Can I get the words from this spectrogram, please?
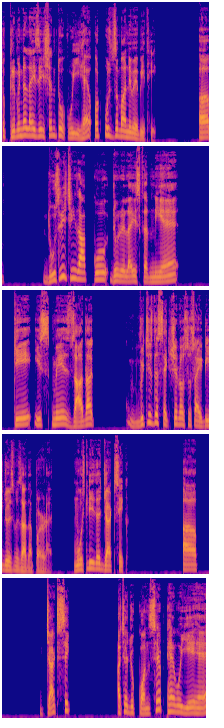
तो क्रिमिनलाइजेशन तो हुई है और उस ज़माने में भी थी। अब दूसरी चीज़ आपको जो रियलाइज़ करनी है कि इसमें ज़्यादा which is the section of society जो इसमें ज़्यादा पड़ रहा है? मोस्टली द जट सिख जट सिख अच्छा जो कॉन्सेप्ट है वो ये है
